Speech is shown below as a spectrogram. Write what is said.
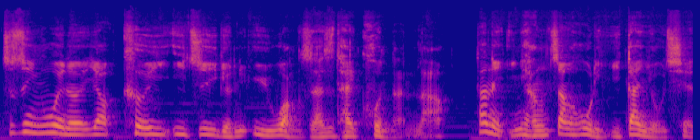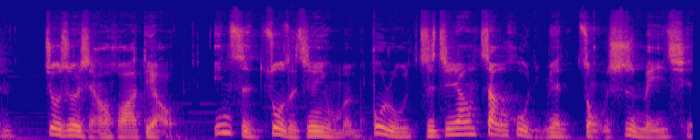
这是因为呢，要刻意抑制一个人的欲望实在是太困难啦。当你银行账户里一旦有钱，就是会想要花掉。因此，作者建议我们不如直接让账户里面总是没钱。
